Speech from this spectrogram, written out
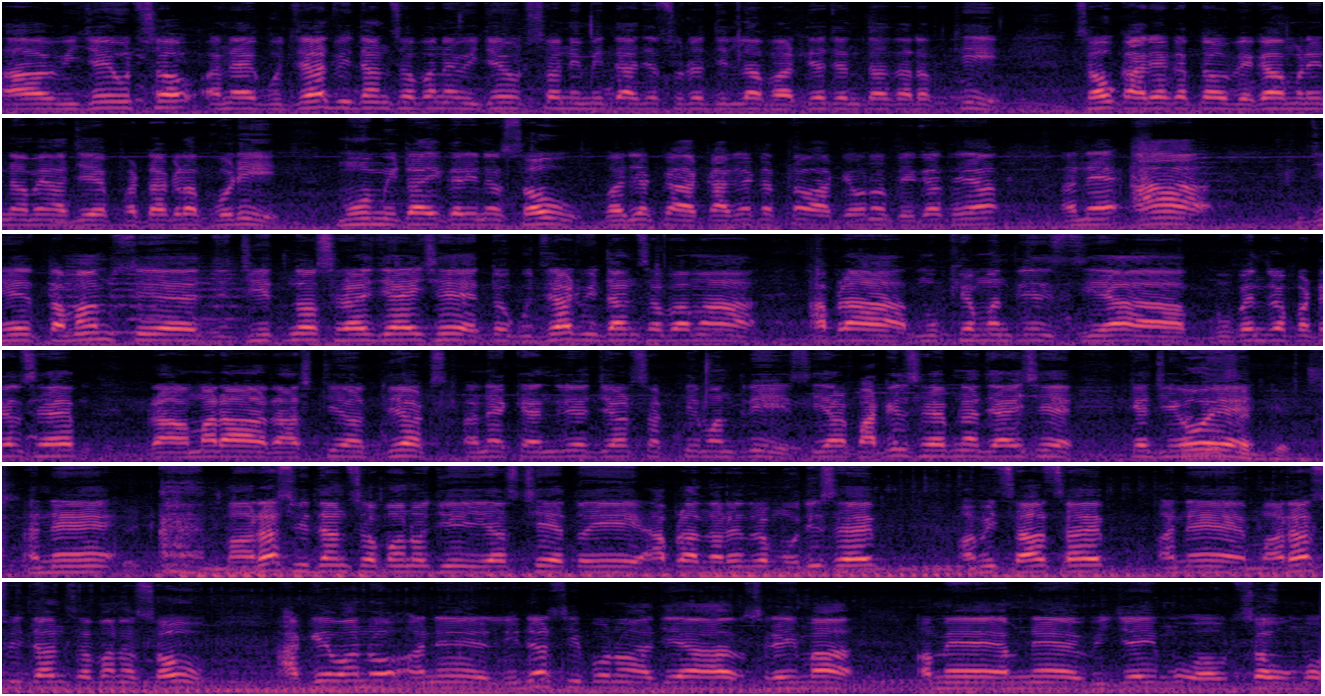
આ વિજય ઉત્સવ અને ગુજરાત વિધાનસભાના વિજય ઉત્સવ નિમિત્તે આજે સુરત જિલ્લા ભારતીય જનતા તરફથી સૌ કાર્યકર્તાઓ ભેગા મળીને અમે આજે ફટાકડા ફોડી મોં મીઠાઈ કરીને સૌ કાર્યકર્તાઓ આગેવાનો ભેગા થયા. અને આ જે તમામ જીતનો શ્રેય જાય છે, તો ગુજરાત વિધાનસભામાં આપણા મુખ્યમંત્રી ભૂપેન્દ્ર પટેલ સાહેબ અમારા રાષ્ટ્રીય અધ્યક્ષ અને કેન્દ્રીય જળ શક્તિ મંત્રી સી આર પાટીલ સાહેબના જાય છે કે જેઓએ અને મહારાષ્ટ્ર વિધાનસભાનો જે યશ છે તો એ આપણા નરેન્દ્ર મોદી સાહેબ અમિત શાહ સાહેબ અને મહારાષ્ટ્ર વિધાનસભાના સૌ આગેવાનો અને લીડરશીપોનો આજે આ શ્રેયમાં અમે એમને વિજય ઉત્સવ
